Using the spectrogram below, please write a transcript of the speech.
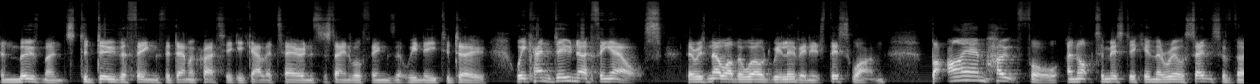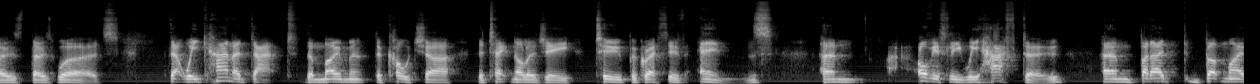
and movements to do the things, the democratic, egalitarian, and sustainable things that we need to do. We can do nothing else. There is no other world we live in. It's this one. But I am hopeful and optimistic in the real sense of those those words that we can adapt the moment, the culture, the technology to progressive ends. Um, obviously we have to. Um, but I, but my,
